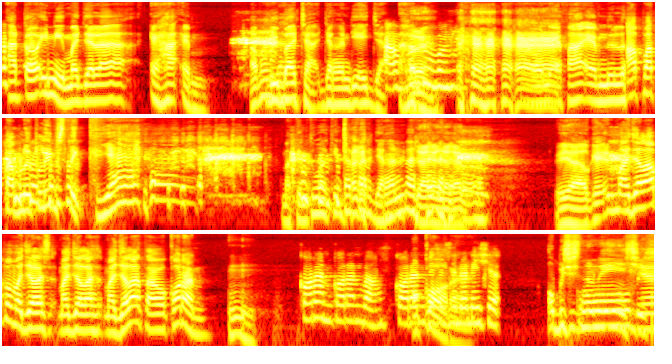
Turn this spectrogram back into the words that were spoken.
Atau ini majalah EHM. Apa? Dibaca, jangan dieja. Apa tuh bang? Oh, FHM dulu. Apa tabloid lipstick? Ya. Makin tua kita par, jangan par. Jangan, jangan. Iya, oke. Ini Majalah apa? Majalah majalah majalah atau koran? Mm. Koran, koran bang, koran, Oh, bisnis. Indonesia. Oh, bisnis Oh, Indonesia.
